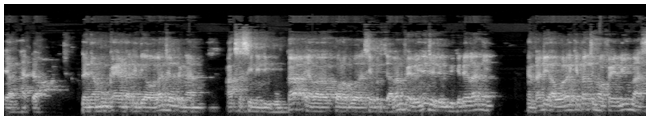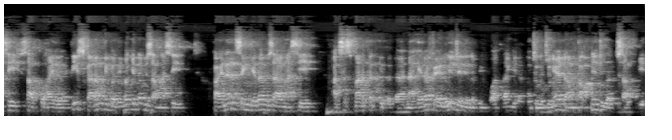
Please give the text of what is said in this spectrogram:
yang ada Dan nyambung kayak yang tadi di awal aja dengan akses ini dibuka, ya kolaborasi berjalan, value-nya jadi lebih gede lagi. Yang tadi awalnya kita cuma value ngasih satu IoT, sekarang tiba-tiba kita bisa ngasih financing, kita bisa ngasih akses market gitu. Dan akhirnya value jadi lebih kuat lagi. Dan ujung-ujungnya dampaknya juga bisa lebih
